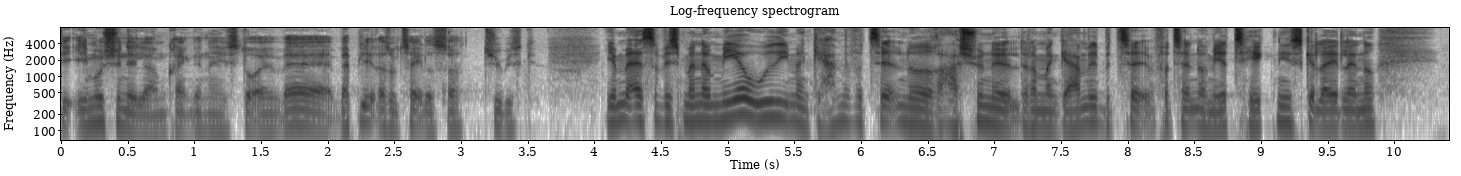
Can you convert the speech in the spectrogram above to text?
det emotionelle omkring den her historie. Hvad, hvad bliver resultatet så typisk? Jamen altså, hvis man er mere ude i, at man gerne vil fortælle noget rationelt, eller man gerne vil betale, fortælle noget mere teknisk, eller et eller andet,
